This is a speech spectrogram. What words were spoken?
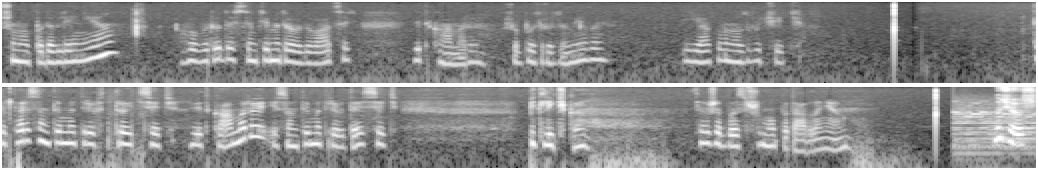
Шумоподавлення, говорю десь сантиметрів 20 від камери, щоб ви зрозуміли, як воно звучить. Тепер сантиметрів 30 від камери і сантиметрів 10 петлічка. Це вже без шумоподавлення. Ну що ж,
